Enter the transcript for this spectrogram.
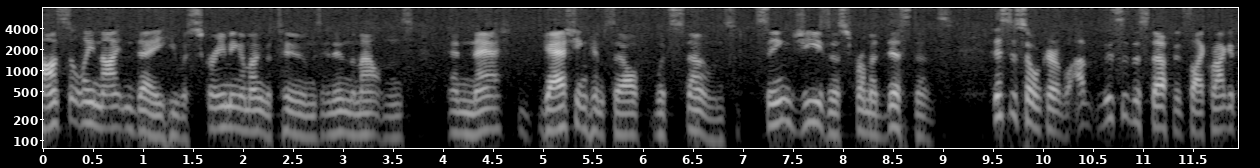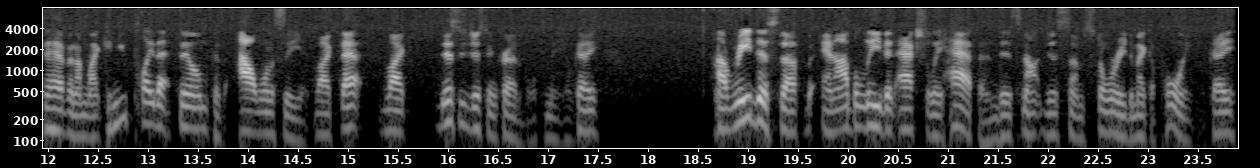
Constantly, night and day, he was screaming among the tombs and in the mountains and gashing himself with stones. Seeing Jesus from a distance, this is so incredible. I, this is the stuff. It's like when I get to heaven, I'm like, can you play that film? Because I want to see it. Like that. Like this is just incredible to me. Okay. I read this stuff and I believe it actually happened. It's not just some story to make a point. Okay,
